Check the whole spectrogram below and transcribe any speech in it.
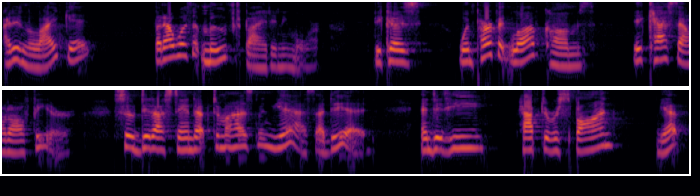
I didn't like it, but I wasn't moved by it anymore. Because when perfect love comes, it casts out all fear. So, did I stand up to my husband? Yes, I did. And did he have to respond? Yep.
